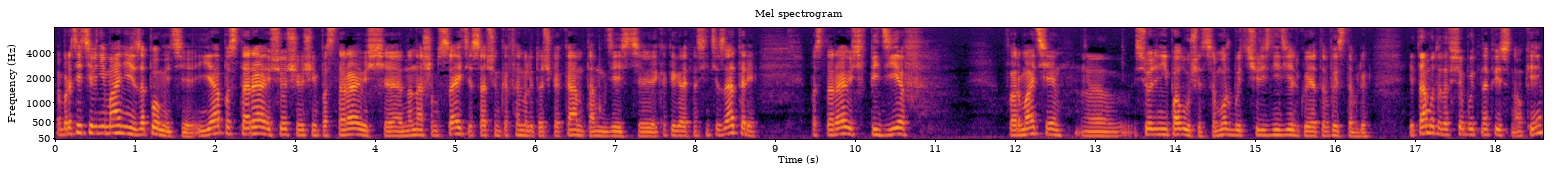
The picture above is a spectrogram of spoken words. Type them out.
Обратите внимание и запомните, я постараюсь, очень-очень постараюсь э, на нашем сайте savchenkofamily.com, там, где есть э, как играть на синтезаторе, постараюсь в PDF формате, э, сегодня не получится, может быть, через недельку я это выставлю. И там вот это все будет написано, окей?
